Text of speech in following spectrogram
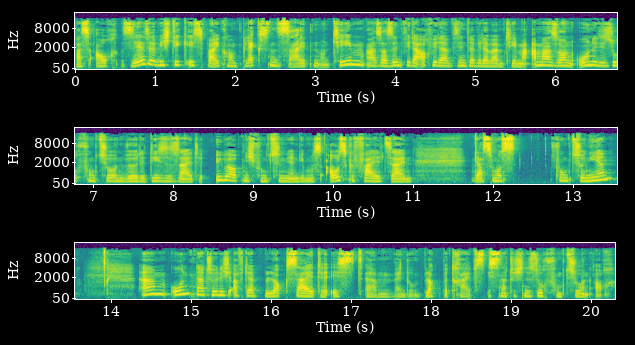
was auch sehr, sehr wichtig ist bei komplexen Seiten und Themen. Also sind wieder auch wieder, sind wir wieder beim Thema Amazon. Ohne die Suchfunktion würde diese Seite überhaupt nicht funktionieren. Die muss ausgefeilt sein. Das muss funktionieren. Ähm, und natürlich auf der Blogseite ist, ähm, wenn du einen Blog betreibst, ist natürlich eine Suchfunktion auch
